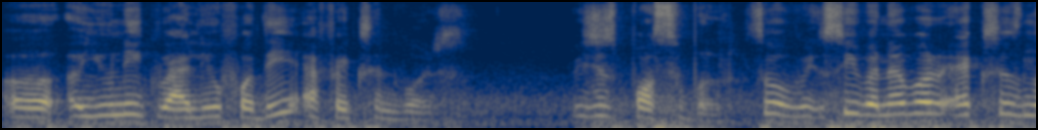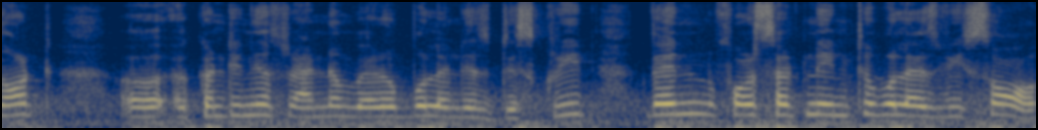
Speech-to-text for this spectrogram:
uh, a unique value for the f x inverse which is possible. So, we see whenever x is not uh, a continuous random variable and is discrete, then for certain interval as we saw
